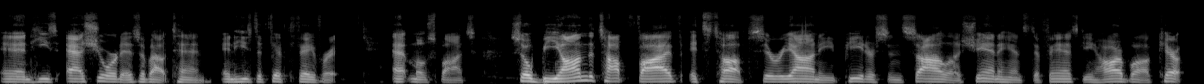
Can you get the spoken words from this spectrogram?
and he's as short as about 10, and he's the fifth favorite at most spots. So beyond the top five, it's tough. Sirianni, Pederson, Saleh, Shanahan, Stefanski, Harbaugh, Carroll,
